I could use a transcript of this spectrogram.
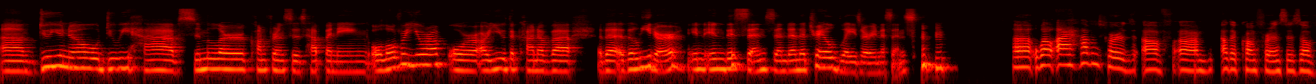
Um, do you know, do we have similar conferences happening all over Europe, or are you the kind of uh, the the leader in in this sense and and the trailblazer in a sense? uh, well, I haven't heard of um, other conferences of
